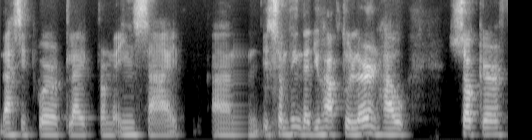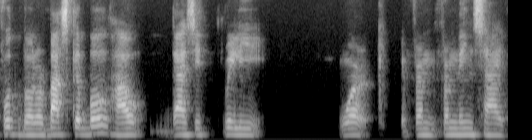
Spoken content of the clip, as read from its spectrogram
does it work like from the inside, and it's something that you have to learn how soccer, football, or basketball how does it really work from from the inside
